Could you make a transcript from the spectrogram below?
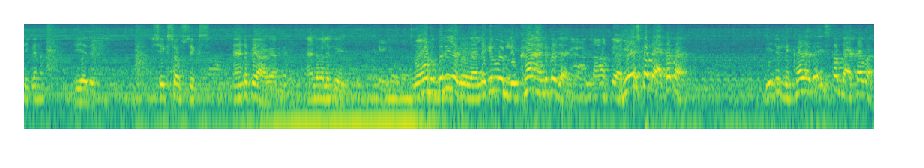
ठीक है ना? ये देखिए सिक्स ऑफ़ सिक्स एंड पे आ गया मेरे। एंड वाले पेज नोट उधर ही लगेगा लेकिन वो लिखा एंड पे जाएगा। ये इसका बैकअप है। ये जो लिखा जाता है इसका बैकअप है।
